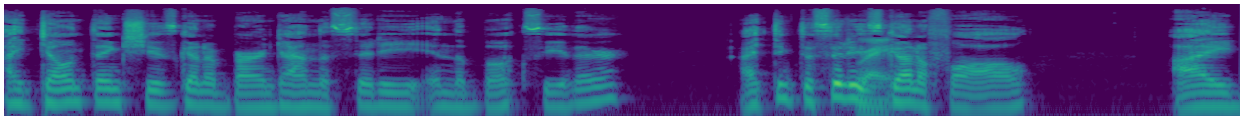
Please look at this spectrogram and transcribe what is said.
I don't think she's gonna burn down the city in the books either. I think the city's Right. gonna fall. I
